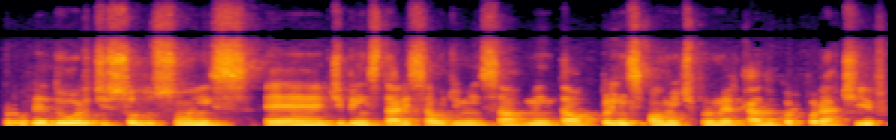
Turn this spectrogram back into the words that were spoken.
provedor de soluções é, de bem-estar e saúde mental, principalmente para o mercado corporativo.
